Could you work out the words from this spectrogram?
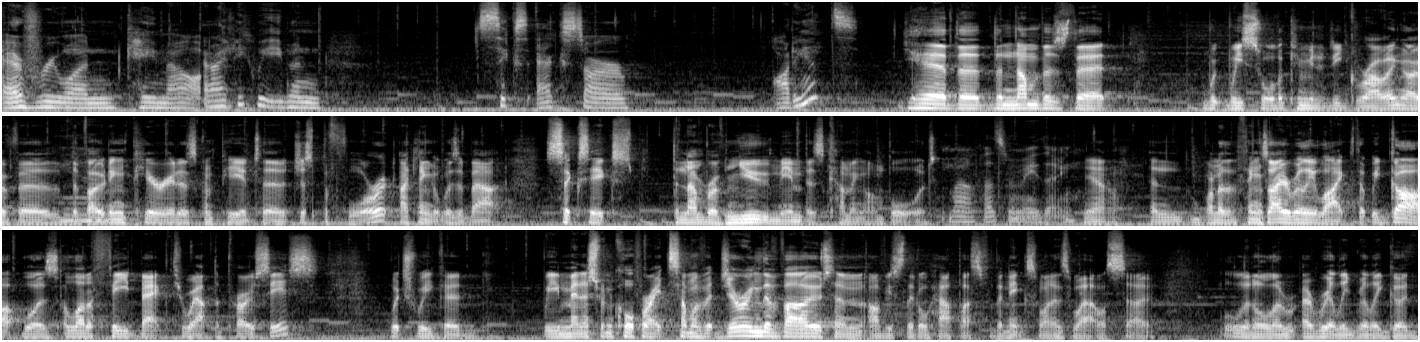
everyone came out. And I think we even 6x our audience. Yeah, the, the numbers that we saw the community growing over yeah. the voting period as compared to just before it. I think it was about 6x the number of new members coming on board. Wow, that's amazing. Yeah, and one of the things I really liked that we got was a lot of feedback throughout the process, which we could, we managed to incorporate some of it during the vote, and obviously it'll help us for the next one as well. So, all in all, a, a really, really good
